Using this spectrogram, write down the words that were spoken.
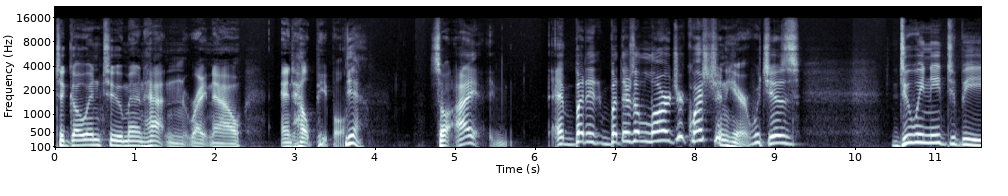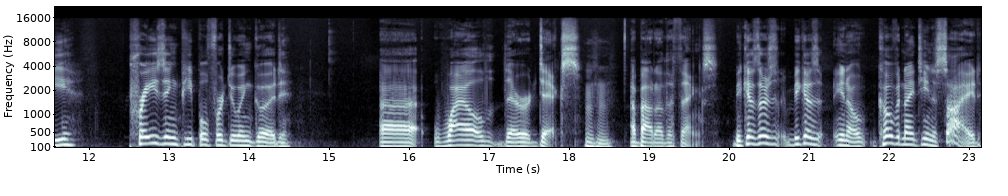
to go into Manhattan right now and help people. yeah So I, uh, but it, but there's a larger question here, which is, do we need to be praising people for doing good, uh, while they're dicks about other things? Because there's because you know COVID nineteen aside,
